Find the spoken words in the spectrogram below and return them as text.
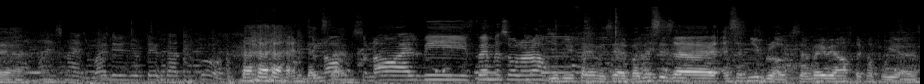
yeah. Nice, nice. Why didn't you tell that before? yeah. So Next now, time. so now I'll be famous all around. You'll be famous, yeah. But this is a it's a new blog, so maybe after a couple years.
